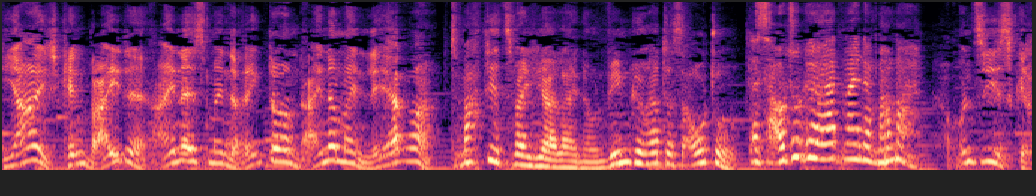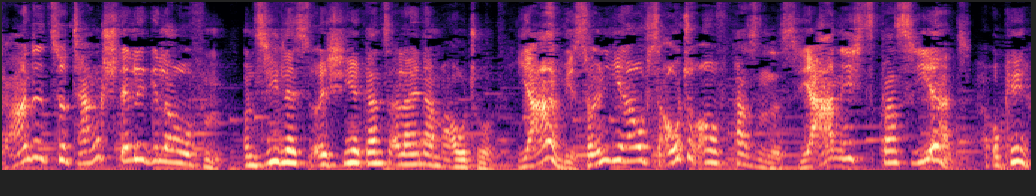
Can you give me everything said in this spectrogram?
Ja, ich kenne beide. Einer ist mein Direktor und einer mein Lehrer. Was macht ihr zwei hier alleine und wem gehört das Auto? Das Auto gehört meiner Mama. Und sie ist gerade zur Tankstelle gelaufen. Und sie lässt euch hier ganz alleine am Auto. Ja, wir sollen hier aufs Auto aufpassen, dass ja nichts passiert. Okay,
